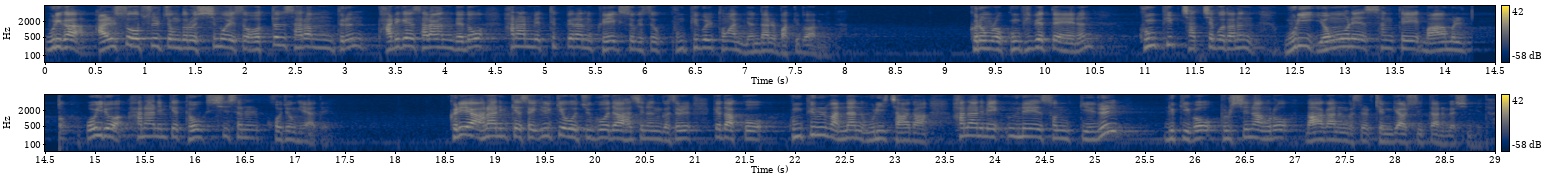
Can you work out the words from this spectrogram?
우리가 알 수 없을 정도로 심오해서 어떤 사람들은 바르게 살아가는데도 하나님의 특별한 계획 속에서 궁핍을 통한 면단을 받기도 합니다. 그러므로 궁핍의 때에는 궁핍 자체보다는 우리 영혼의 상태의 마음을 오히려 하나님께 더욱 시선을 고정해야 돼요. 그래야 하나님께서 일깨워 주고자 하시는 것을 깨닫고 궁핍을 만난 우리 자가 하나님의 은혜의 손길을 느끼고 불신앙으로 나아가는 것을 경계할 수 있다는 것입니다.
